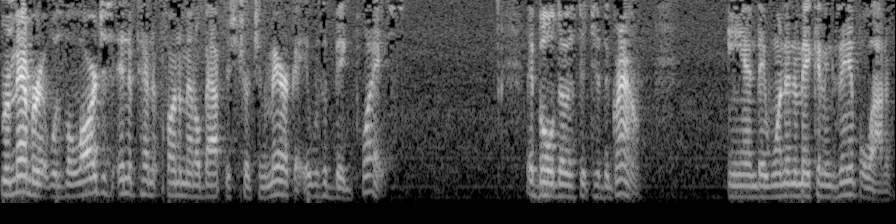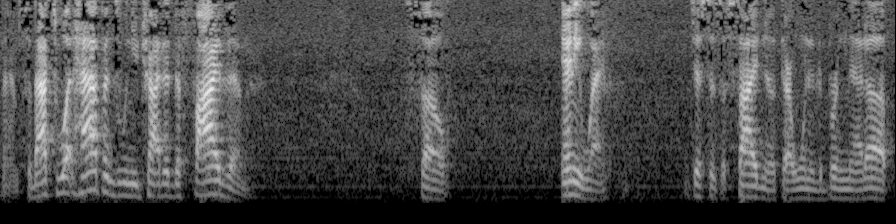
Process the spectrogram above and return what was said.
Remember, it was the largest independent fundamental Baptist church in America. It was a big place. They bulldozed it to the ground. And they wanted to make an example out of them. So that's what happens when you try to defy them. So, anyway, just as a side note there, I wanted to bring that up.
